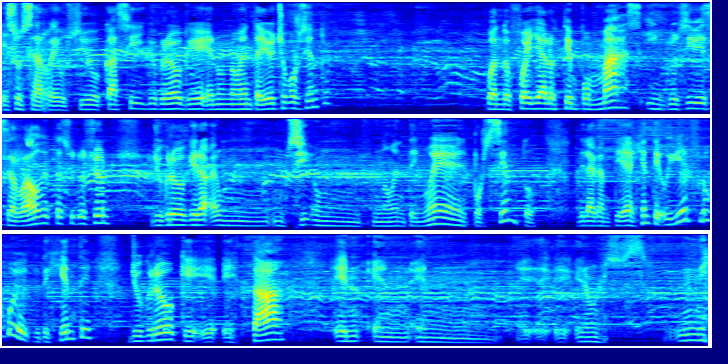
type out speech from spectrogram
eso se ha reducido casi, yo creo que en un 98% cuando fue ya los tiempos más inclusive cerrados de esta situación, yo creo que era un, un, 99% de la cantidad de gente. Hoy día el flujo de, gente yo creo que eh, está eh, en un, ni,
